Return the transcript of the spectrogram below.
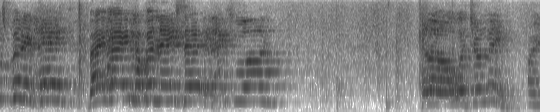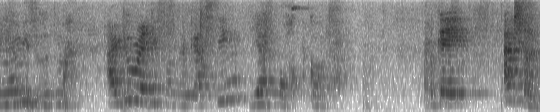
it's very late. Bye bye, have a nice day. Next one. Hello, what's your name? My name is Hotman. Are you ready for the casting? Yes, of course. Okay, action.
